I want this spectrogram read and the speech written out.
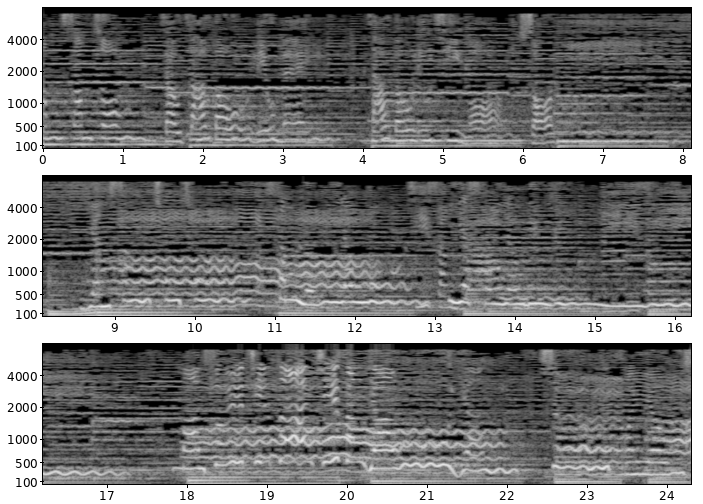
心心中就找到了美，找到了自我所依。人生匆匆，心里有爱，一世有了意义。万水千山，此生有人相携又相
